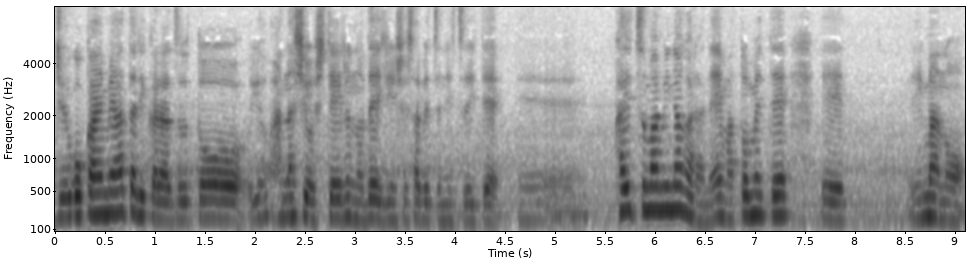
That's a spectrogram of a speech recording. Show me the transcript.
15回目あたりからずっと話をしているので人種差別について、えー、かいつまみながらねまとめて、え、今の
